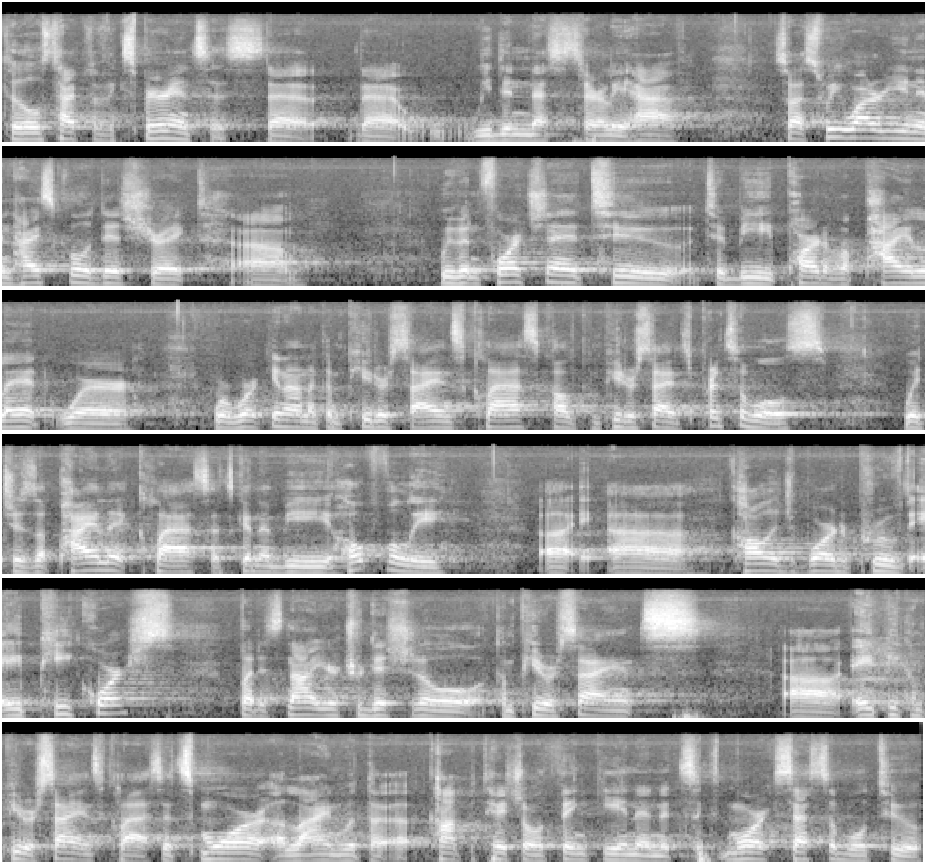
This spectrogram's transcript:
to those types of experiences that, that we didn't necessarily have. So at Sweetwater Union High School District, um, we've been fortunate to, to be part of a pilot where we're working on a computer science class called Computer Science Principles, which is a pilot class that's going to be hopefully uh, a College Board approved AP course, but it's not your traditional computer science, uh, AP computer science class. It's more aligned with the computational thinking and it's more accessible to,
